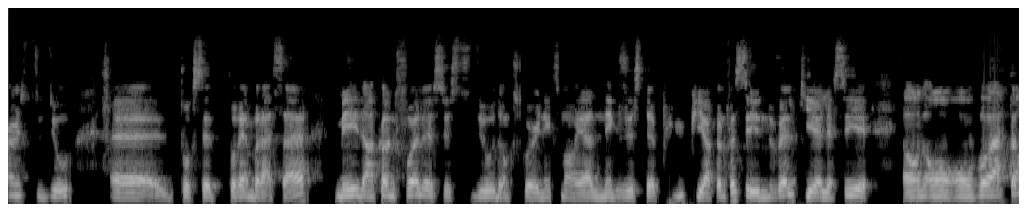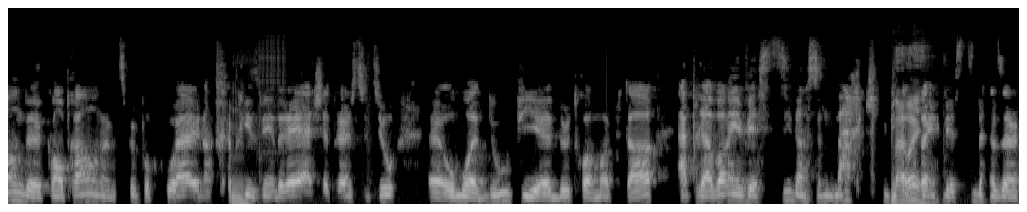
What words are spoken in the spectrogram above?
un studio euh, pour cette pour Embracer. Mais encore une fois, là, ce studio, donc Square Enix Montréal, n'existe plus. Puis encore une fois, c'est une nouvelle qui a laissé. On, on, on, va attendre de comprendre un petit peu pourquoi une entreprise mm. viendrait, achèterait un studio euh, au mois d'août, puis euh, deux, trois mois plus tard, après avoir investi dans une marque, ben avoir investi dans un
